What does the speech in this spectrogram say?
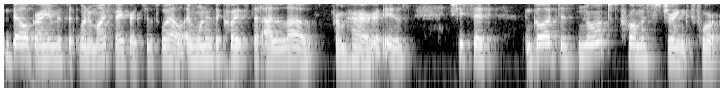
Bell Graham is one of my favorites as well. And one of the quotes that I love from her is she said, God does not promise strength for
